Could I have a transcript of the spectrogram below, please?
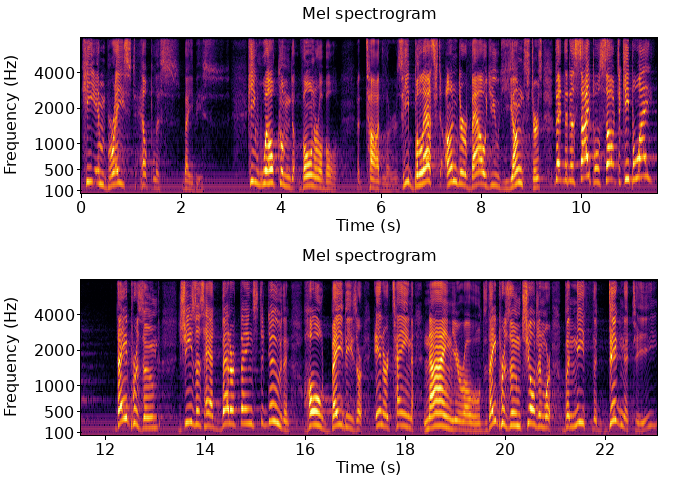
He embraced helpless babies, he welcomed vulnerable toddlers, he blessed undervalued youngsters that the disciples sought to keep away. They presumed Jesus had better things to do than hold babies or entertain nine year olds. They presumed children were beneath the dignity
